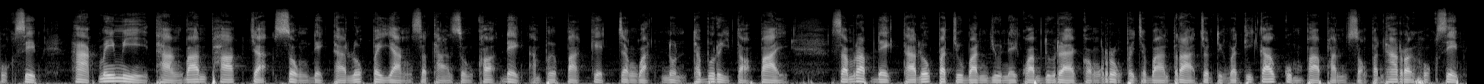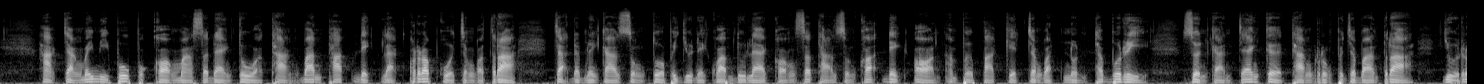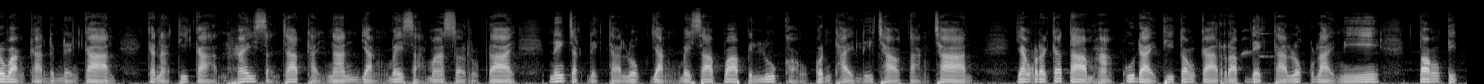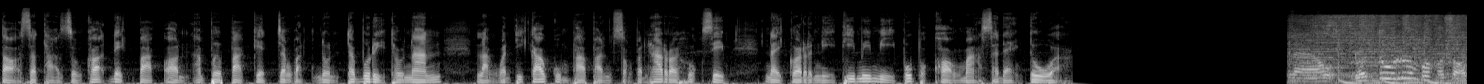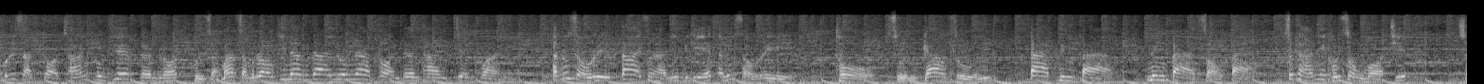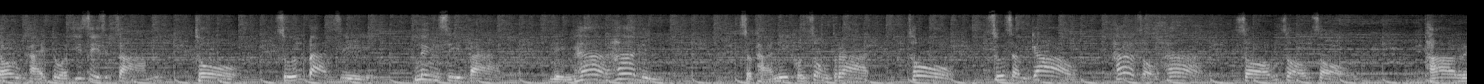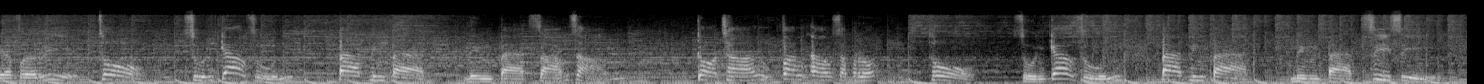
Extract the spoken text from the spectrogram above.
2560 หากไม่มีทางบ้านพักจะส่งเด็กทารกไปยังสถานสงเคราะห์เด็กอำเภอปากเกร็ดจังหวัดนนทบุรีต่อไปสำหรับเด็กทารกปัจจุบันอยู่ในความดูแลของโรงพยาบาลตราดจนถึงวันที่ 9 กุมภาพันธ์ 2560 หากยังไม่มีผู้ปกครองมาแสดงตัวทางบ้านพักเด็กและครอบครัวจังหวัดตรา จะดำเนินการส่งตัวไปอยู่ในความดูแลของสถานสงเคราะห์เด็กอ่อนอำเภอปากเกร็ดจังหวัดนนทบุรี ส่วนการแจ้งเกิดทางโรงพยาบาลตรา อยู่ระหว่างการดำเนินการ ขณะที่การให้สัญชาติไทยนั้นยังไม่สามารถสรุปได้ เนื่องจากเด็กทารกยังไม่ทราบว่าเป็นลูกของคนไทยหรือชาวต่างชาติอย่างไรก็ตามหากผู้ใดที่ต้องการรับเด็กทารกรายนี้ ต้องติดต่อสถานสงเคราะห์เด็กปากอ่อนอำเภอปากเกร็ดจังหวัดนนทบุรีเท่านั้น หลังวันที่ 9 กุมภาพันธ์ 2560 ในกรณีที่ไม่มีผู้ปกครองมาแสดงตัว แล้วรถตู้ร่วมบขสบริษัทเกาะช้างกรุงเทพเดินรถ คุณสามารถสำรองที่นั่งได้ล่วงหน้าก่อนเดินทาง 7 วัน อนุสาวรีย์ใต้สถานี BTS อนุสาวรีย์โทร 090 818 1828 สถานีขนส่งหมอชิด ช่องขายตั๋วที่ 43 โทร 084 148 1551 สถานีขนส่งตราด โทร 039 525 222 ท่าเรือเฟอร์รี่ โทร 090 818 1833เกาะช้างฟังเอาสับรดโทร 090 818 1844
